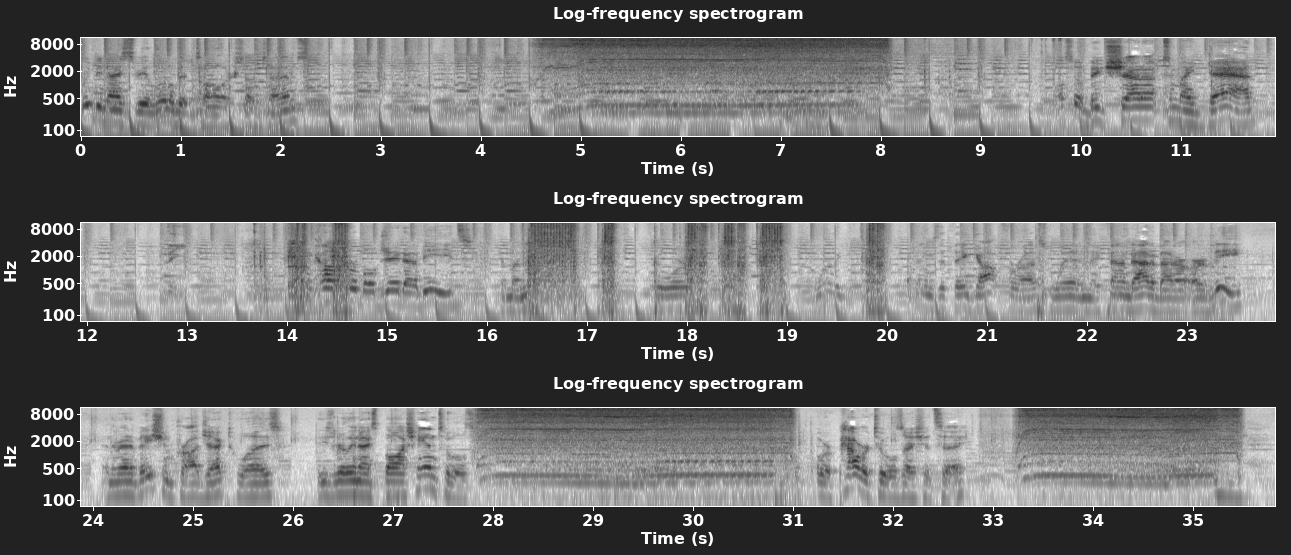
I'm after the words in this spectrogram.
Would be nice to be a little bit taller sometimes. Also, a big shout out to my dad, the incomparable J Dub Eads, and my mom for that they got for us when they found out about our RV and the renovation project was these really nice Bosch hand tools. Or power tools, I should say.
